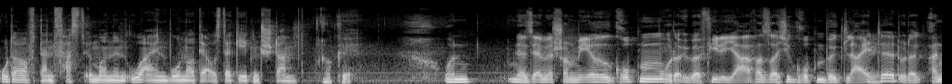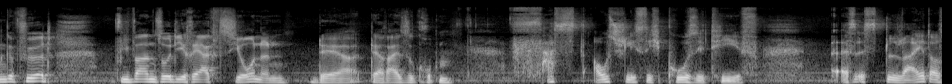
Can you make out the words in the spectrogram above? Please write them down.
oder dann fast immer einen Ureinwohner, der aus der Gegend stammt. Okay. Und ja, Sie haben ja schon mehrere Gruppen oder über viele Jahre solche Gruppen begleitet mhm. oder angeführt. Wie waren so die Reaktionen der, der Reisegruppen? Fast ausschließlich positiv. Es ist leider,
